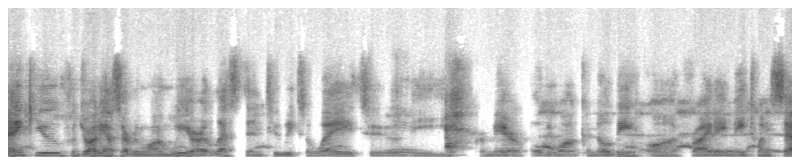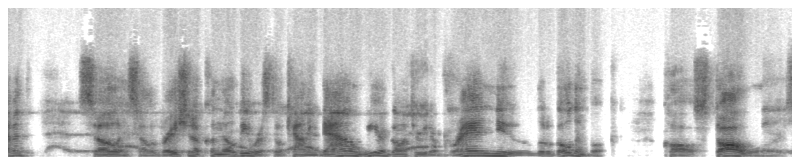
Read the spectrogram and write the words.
Thank you for joining us, everyone. We are less than two weeks away to the premiere of Obi-Wan Kenobi on Friday, May 27th. So, in celebration of Kenobi, we're still counting down. We are going to read a brand new little golden book called Star Wars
